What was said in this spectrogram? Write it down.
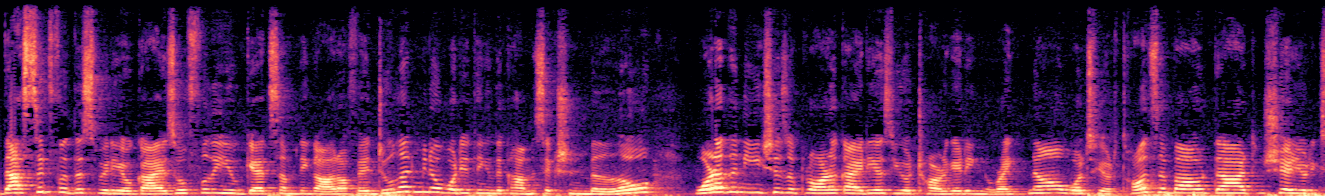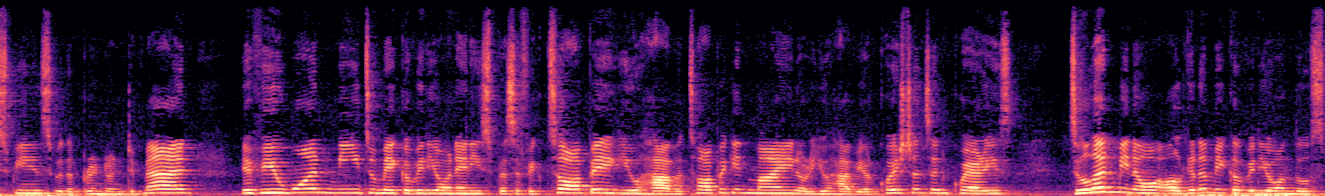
that's it for this video guys. Hopefully you get something out of it. Do let me know what you think in the comment section below. What are the niches or product ideas you're targeting right now? What's your thoughts about that? Share your experience with the print on demand if you want me to make a video on any specific topic, you have a topic in mind or you have your questions and queries, do let me know. I'll gonna make a video on those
